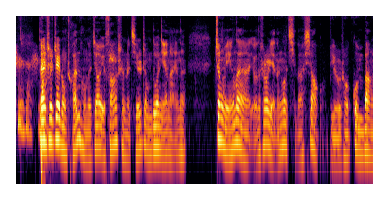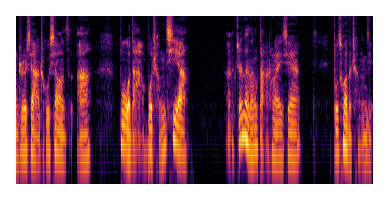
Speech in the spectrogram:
是的，是的。但是这种传统的教育方式呢，其实这么多年来呢，证明呢有的时候也能够起到效果，比如说棍棒之下出孝子啊，不打不成器啊，啊，真的能打出来一些不错的成绩，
